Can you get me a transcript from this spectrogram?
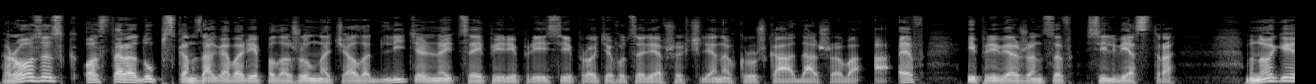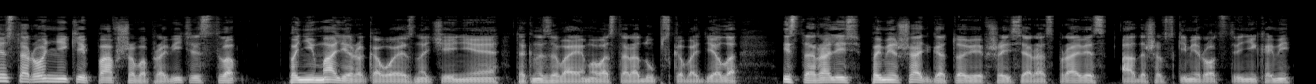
Розыск о Стародубском заговоре положил начало длительной цепи репрессий против уцелевших членов кружка Адашева А.Ф и приверженцев Сильвестра. Многие сторонники павшего правительства понимали роковое значение так называемого Стародубского дела и старались помешать готовившейся расправе с адышевскими родственниками.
